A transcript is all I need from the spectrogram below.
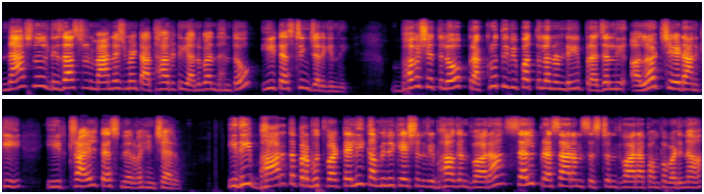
నేషనల్ డిజాస్టర్ మేనేజ్మెంట్ అథారిటీ అనుబంధంతో ఈ టెస్టింగ్ జరిగింది. భవిష్యత్తులో ప్రకృతి విపత్తుల నుండి ప్రజల్ని అలర్ట్ చేయడానికి ఈ ట్రయల్ టెస్ట్ నిర్వహించారు. ఇది భారత ప్రభుత్వ టెలికమ్యూనికేషన్ విభాగం ద్వారా సెల్ ప్రసారం సిస్టమ్ ద్వారా పంపబడిన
